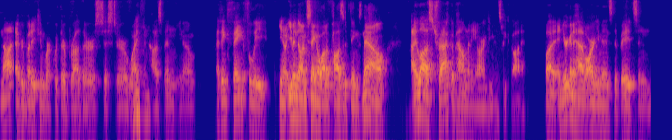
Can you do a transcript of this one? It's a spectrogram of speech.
not everybody can work with their brother, sister, wife, mm-hmm. and husband. You know, I think thankfully, you know, even though I'm saying a lot of positive things now, I lost track of how many arguments we got in. But and you're going to have arguments, debates, and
